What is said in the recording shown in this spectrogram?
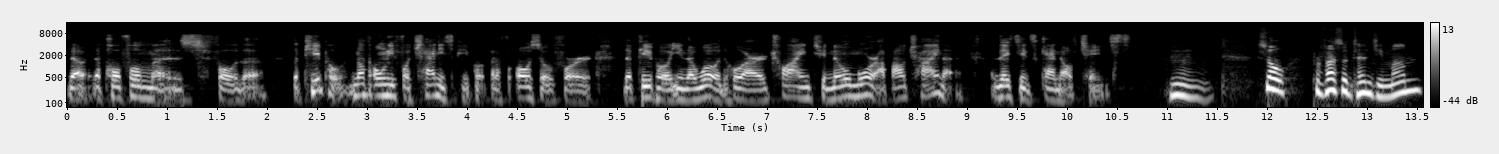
the, the performance for the the people, not only for Chinese people, but also for the people in the world who are trying to know more about China. This is kind of changed. Hmm. So, Professor Teng Jimeng,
